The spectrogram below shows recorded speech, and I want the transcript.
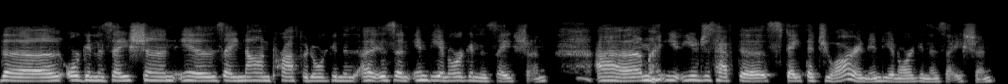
the organization is a nonprofit organ uh, is an Indian organization. Um, you, you just have to state that you are an Indian organization,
